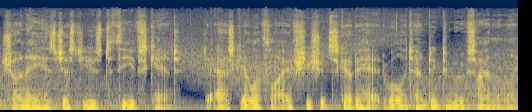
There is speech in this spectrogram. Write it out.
Shawnee has just used Thieves' Cant to ask Yellowfly if she should scout ahead while attempting to move silently.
